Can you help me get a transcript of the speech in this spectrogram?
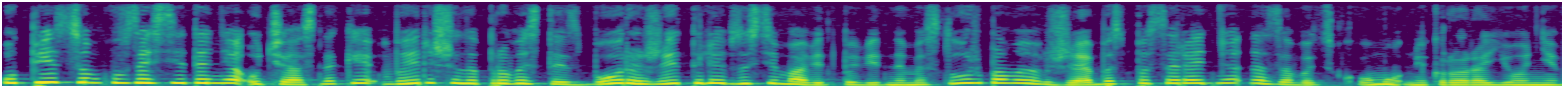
У підсумку засідання учасники вирішили провести збори жителів з усіма відповідними службами вже безпосередньо на Заводському мікрорайоні.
